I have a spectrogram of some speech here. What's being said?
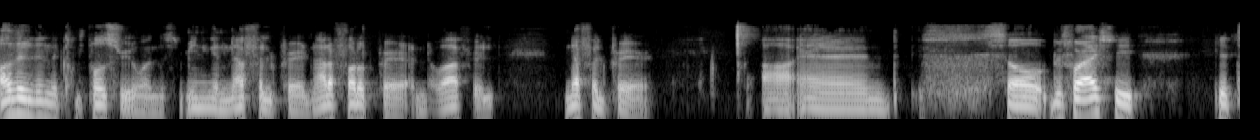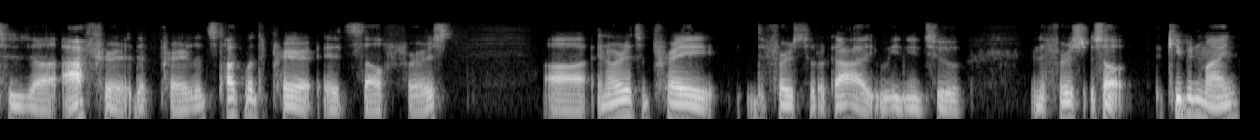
other than the compulsory ones, meaning a nafil prayer, not a fard prayer, a nawafil, nafil prayer. Uh, and so before actually get to the after the prayer, let's talk about the prayer itself first. Uh, in order to pray the first rak'ah, we need to, in the first, so keep in mind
